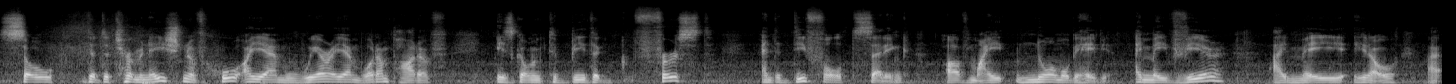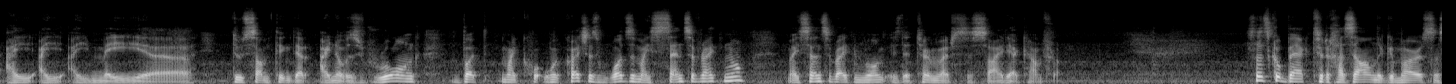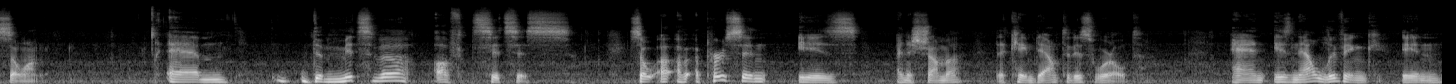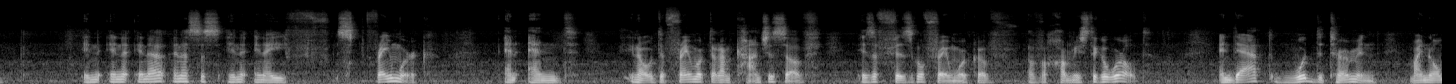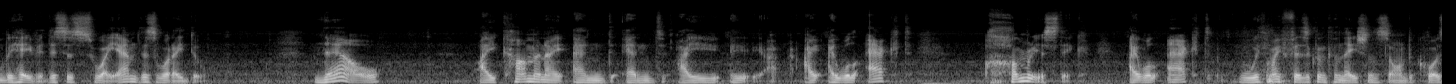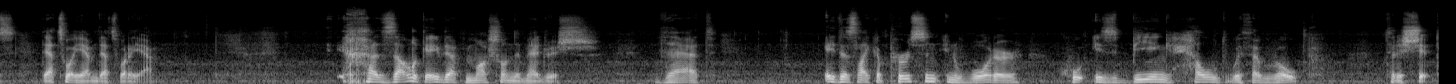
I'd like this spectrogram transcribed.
So the determination of who I am, where I am, what I'm part of, is going to be the first and the default setting of my normal behavior. I may veer, I may, you know, I, I, I, may uh, do something that I know is wrong, but my, my question is, what is my sense of right and wrong? My sense of right and wrong is determined by the society I come from. So let's go back to the Chazal and the Gemaras and so on. Um, the mitzvah of tzitzis. So a, a, person is an neshama that came down to this world and is now living in in in in a in a in a, in a framework and and you know the framework that I'm conscious of is a physical framework of of a harmistic world and that would determine my normal behavior this is who I am this is what I do now I come and I and and I I, I will act humriistic. I will act with my physical inclinations and so on because that's who I am, that's what I am. Chazal gave that mashal in the Medrash that it is like a person in water who is being held with a rope to the ship.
